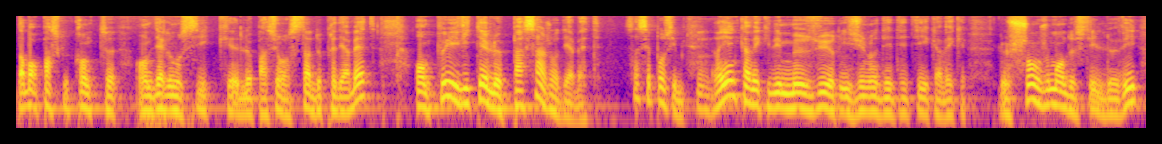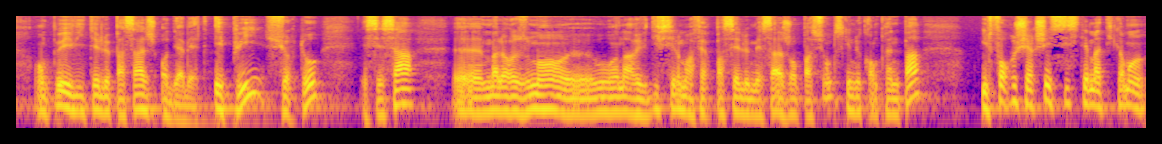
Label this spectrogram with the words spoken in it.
D'abord parce que quand on diagnostique le patient au stade de prédiabète, on peut éviter le passage au diabète. Ça, c'est possible. Hmm. Rien qu'avec les mesures hygiéno-diététiques, avec le changement de style de vie, on peut éviter le passage au diabète. Et puis, surtout, et c'est ça, euh, malheureusement, euh, où on arrive difficilement à faire passer le message aux patients parce qu'ils ne comprennent pas, il faut rechercher systématiquement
